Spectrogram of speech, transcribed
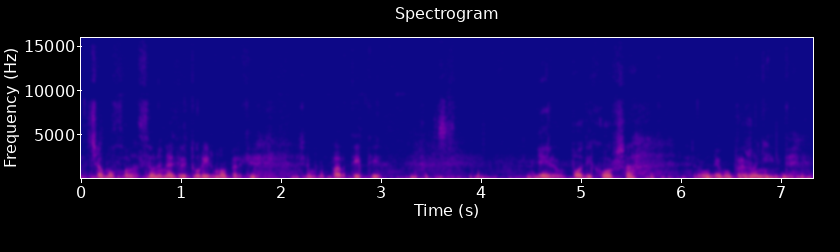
Facciamo colazione in agriturismo perché siamo partiti ieri un po' di corsa non abbiamo preso niente.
